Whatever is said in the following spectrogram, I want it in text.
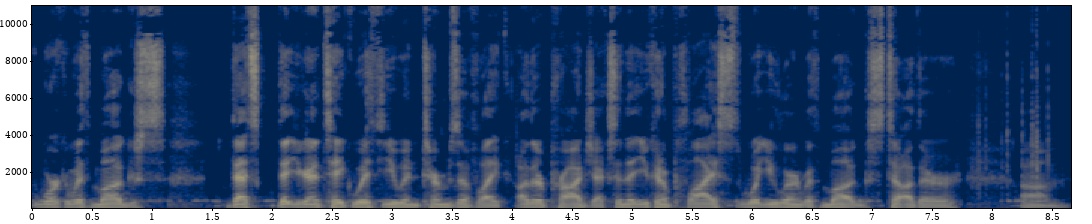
working with Muggs? That's that you're going to take with you in terms of like other projects, and that you can apply what you learned with Muggs to other um,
